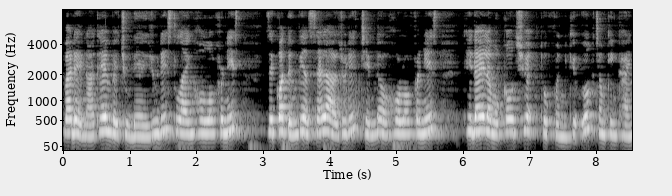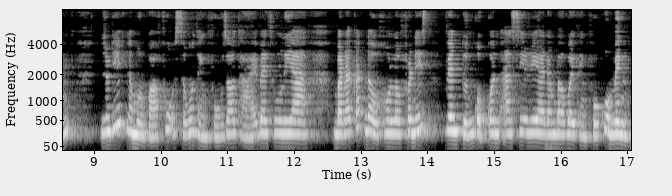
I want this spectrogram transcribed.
Và để nói thêm về chủ đề Judith Slaying Holofernes, dịch qua tiếng Việt sẽ là Judith chém đầu Holofernes thì đây là một câu chuyện thuộc phần cựu ước trong Kinh Thánh. Judith là một quá phụ sống ở thành phố Do Thái Bethulia. Bà đã cắt đầu Holofernes, viên tướng của quân Assyria đang bao vây thành phố của mình.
